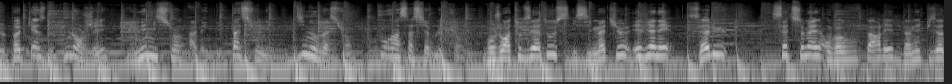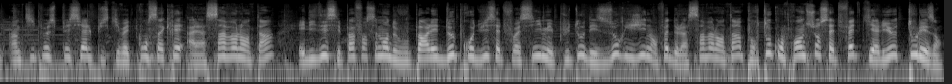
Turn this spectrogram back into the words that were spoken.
le podcast de Boulanger, une émission avec des passionnés d'innovation pour insatiables curieux. Bonjour à toutes et à tous, ici Mathieu et Vianney. Salut Cette semaine, on va vous parler d'un épisode un petit peu spécial puisqu'il va être consacré à la Saint-Valentin. Et l'idée, c'est pas forcément de vous parler de produits cette fois-ci, mais plutôt des origines en fait de la Saint-Valentin pour tout comprendre sur cette fête qui a lieu tous les ans.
